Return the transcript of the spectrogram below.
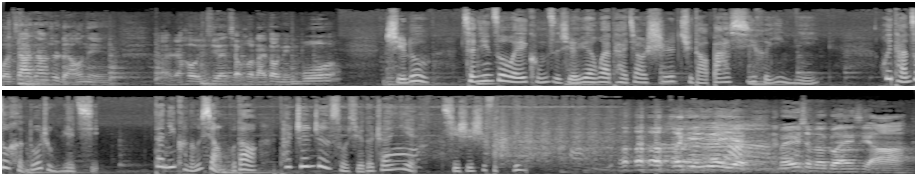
我，家乡是辽宁，啊，然后机缘巧合来到宁波，许璐曾经作为孔子学院外派教师去到巴西和印尼，会弹奏很多种乐器，但你可能想不到，他真正所学的专业其实是法律。和音乐也没什么关系啊。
